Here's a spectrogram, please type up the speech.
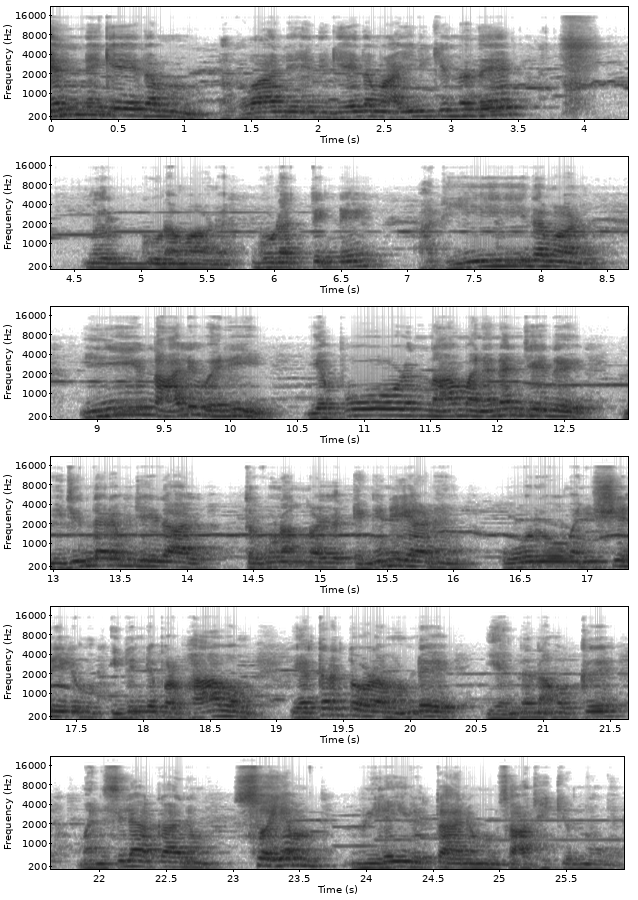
എൻ നികേതം? ഭഗവാന്റെ നികേതമായിരിക്കുന്നത് നിർഗുണമാണ്. ഗുണത്തിന് അതീതമാണ്. ഈ നാല് വരി എപ്പോഴും നാം മനനം ചെയ്ത് വിചിന്തനം ചെയ്താൽ ത്രിഗുണങ്ങൾ എങ്ങനെയാണ്? ഓരോ മനുഷ്യനിലും ഇതിന്റെ പ്രഭാവം എത്രത്തോളമുണ്ട് എന്ന് നമുക്ക് മനസ്സിലാക്കാനും സ്വയം വിലയിരുത്താനും സാധിക്കുന്നു.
